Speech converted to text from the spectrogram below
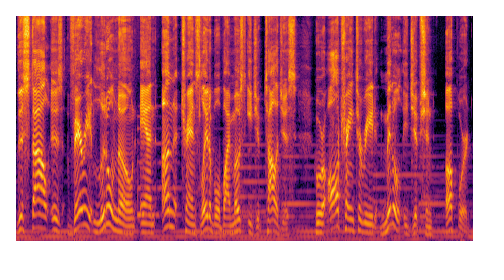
This style is very little known and untranslatable by most Egyptologists who are all trained to read Middle Egyptian upward.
